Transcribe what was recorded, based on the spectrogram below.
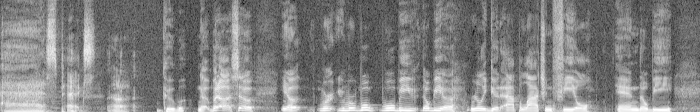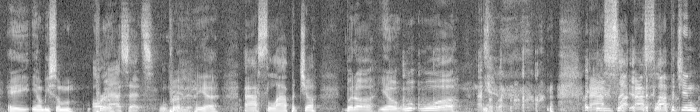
Aspects. Uh, Cuba. No, but uh, so you know, we're, we're we'll we'll be there'll be a really good Appalachian feel, and there'll be a you know be some Our pro- assets will be pro- in it. yeah Aslapacha, but uh you know we'll, we'll uh I couldn't even say it. Aslapachin.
